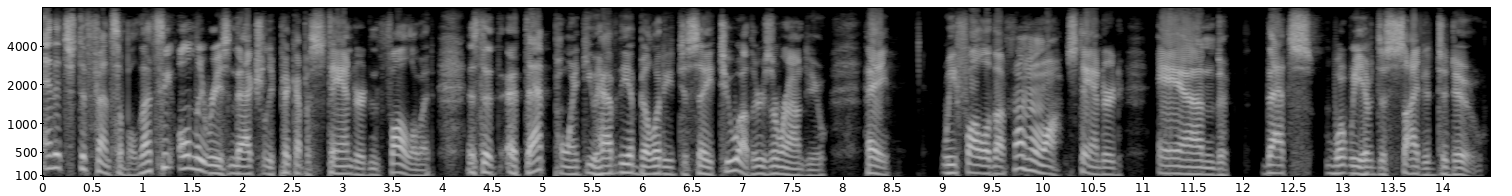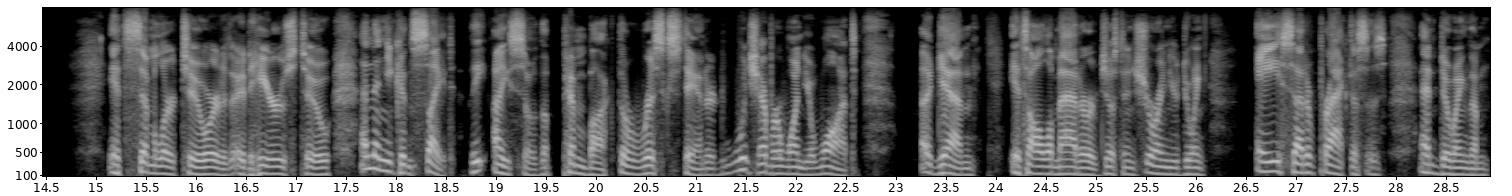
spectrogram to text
and it's defensible. That's the only reason to actually pick up a standard and follow it, is that at that point you have the ability to say to others around you, hey, we follow the standard, and that's what we have decided to do. It's similar to or adheres to, and then you can cite the ISO, the PMBOK, the risk standard, whichever one you want. Again, it's all a matter of just ensuring you're doing a set of practices and doing them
